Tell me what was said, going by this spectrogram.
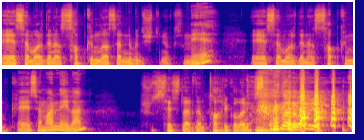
ASMR denen sapkınlığa sen de mi düştün yoksa? Ne? ASMR denen sapkınlık. ASMR ne lan? Şu seslerden tahrik olan insanlar var ya.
